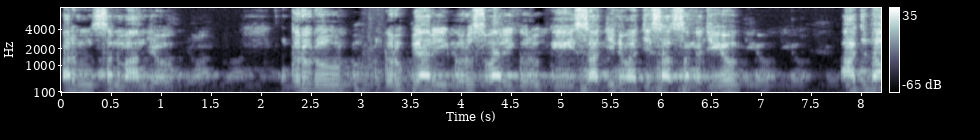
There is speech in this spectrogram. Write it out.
ਪਰਮ ਸਨਮਾਨਯੋਗ ਗੁਰੂ ਰੂਪ, ਗੁਰੂ ਪਿਆਰੀ, ਗੁਰੂ ਸਵਾਰੀ, ਗੁਰੂ ਕੀ ਸਾਜੀ ਨਿਵਾਜੀ ਸਤਸੰਗ ਜੀਓ। ਅੱਜ ਦਾ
